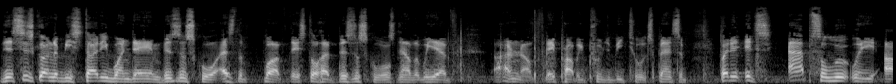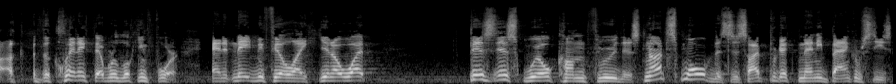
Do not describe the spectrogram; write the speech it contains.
This is going to be studied one day in business school as the, well, they still have business schools now that we have, I don't know, they probably proved to be too expensive. But it, it's absolutely uh, the clinic that we're looking for. And it made me feel like, you know what? business will come through this. Not small business. I predict many bankruptcies,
